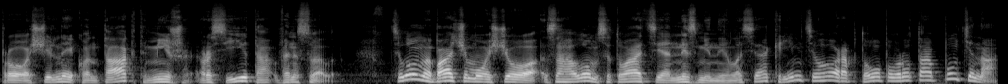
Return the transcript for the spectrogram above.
про щільний контакт між Росією та Венесуелою. В цілому ми бачимо, що загалом ситуація не змінилася, крім цього раптового поворота Путіна.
